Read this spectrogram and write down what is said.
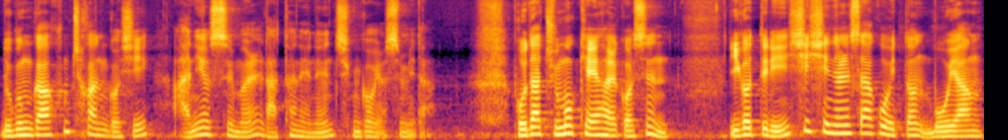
누군가 훔쳐간 것이 아니었음을 나타내는 증거였습니다. 보다 주목해야 할 것은 이것들이 시신을 싸고 있던 모양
